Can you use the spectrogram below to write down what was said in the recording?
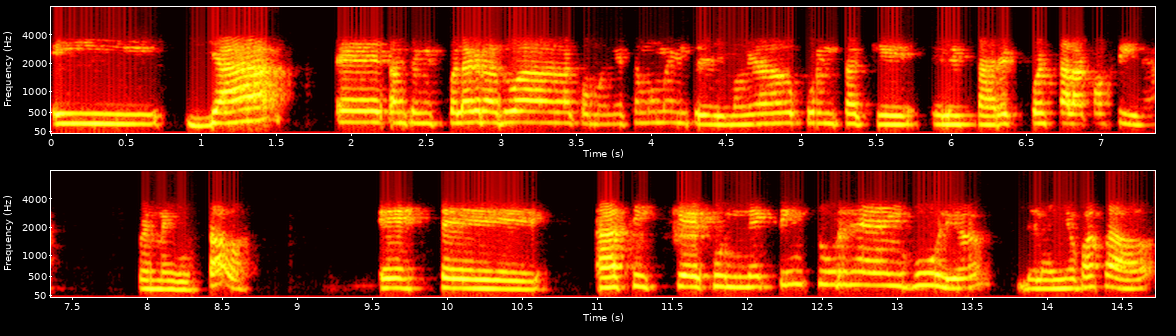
Y ya, eh, tanto en escuela graduada como en ese momento, yo me había dado cuenta que el estar expuesta a la cocina, pues me gustaba. Este, así que Connecting surge en julio del año pasado,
